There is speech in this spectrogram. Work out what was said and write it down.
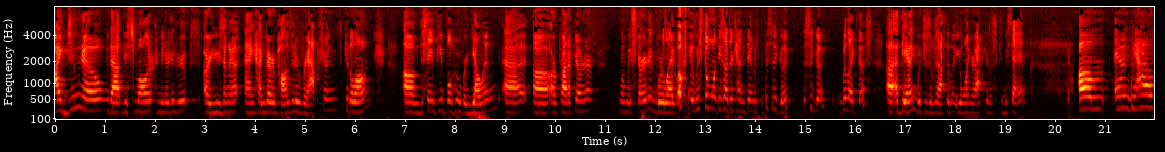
I do know that the smaller community groups are using it and had very positive reactions to the launch. Um, the same people who were yelling at uh, our product owner when we started were like, okay, we still want these other 10 things, but this is good. This is good. Like this uh, at the end, which is exactly what you want your activists to be saying. Um, and we have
